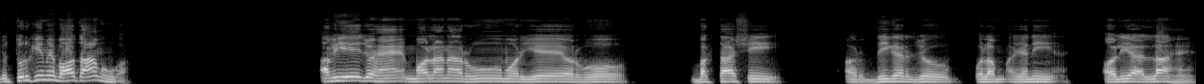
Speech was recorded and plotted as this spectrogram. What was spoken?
جو ترکی میں بہت عام ہوا۔ اب یہ جو ہے مولانا روم اور یہ اور وہ بختاشی اور دیگر جو علم یعنی اولیاء اللہ ہیں،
